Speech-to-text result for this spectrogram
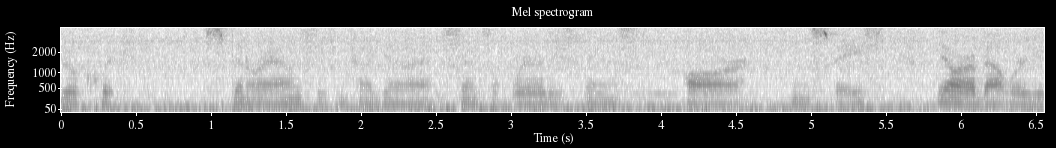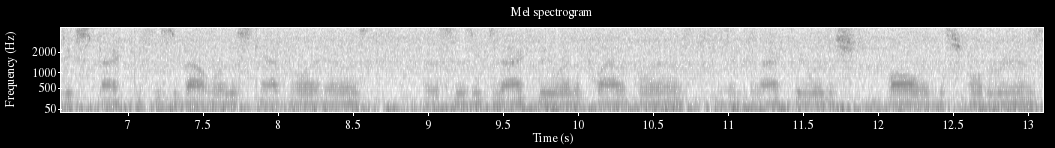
real quick spin around so you can kind of get a sense of where these things are in space. They are about where you'd expect. This is about where the scapula is. This is exactly where the clavicle is. This is exactly where the sh- ball of the shoulder is.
